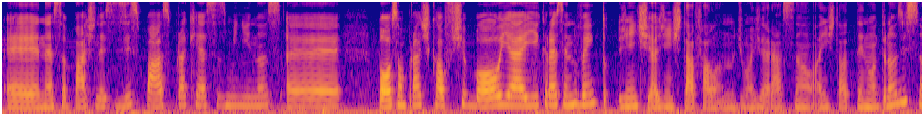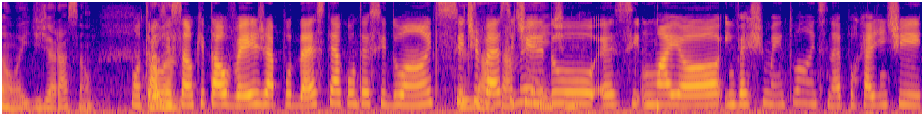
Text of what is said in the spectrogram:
é, nessa parte, nesses espaços, para que essas meninas é, possam praticar o futebol e aí crescendo vem. Gente, a gente está falando de uma geração, a gente está tendo uma transição aí de geração. Uma transição falando... que talvez já pudesse ter acontecido antes se Exatamente. tivesse tido esse um maior investimento antes, né? Porque a gente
